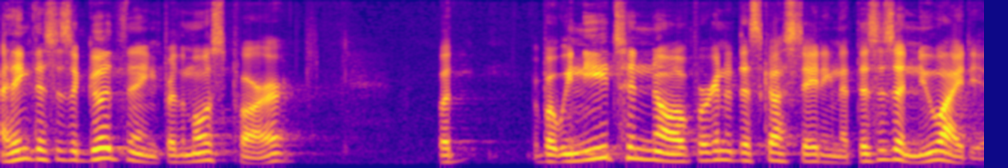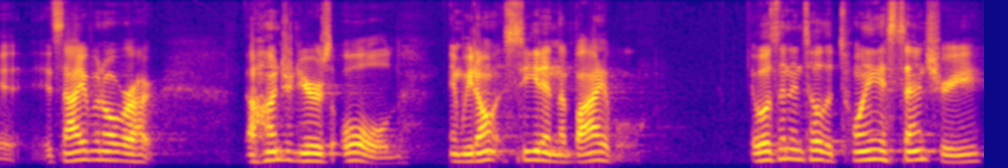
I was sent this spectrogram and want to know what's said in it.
I think this is a good thing for the most part, but, we need to know if we're going to discuss dating that this is a new idea. It's not even over 100 years old, and we don't see it in the Bible. It wasn't until the 20th century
